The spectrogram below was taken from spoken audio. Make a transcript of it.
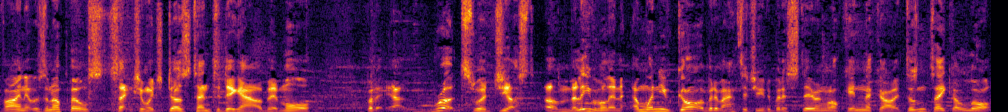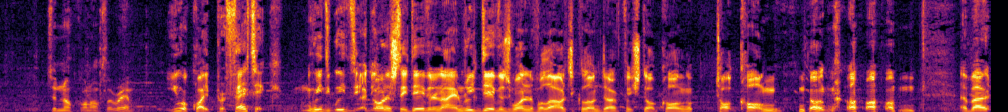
fine. It was an uphill section, which does tend to dig out a bit more. But uh, ruts were just unbelievable. And, and when you've got a bit of attitude, a bit of steering lock in the car, it doesn't take a lot to knock one off the rim. You were quite prophetic. We, we, honestly, David and I, and read David's wonderful article on dirtfish.com about.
